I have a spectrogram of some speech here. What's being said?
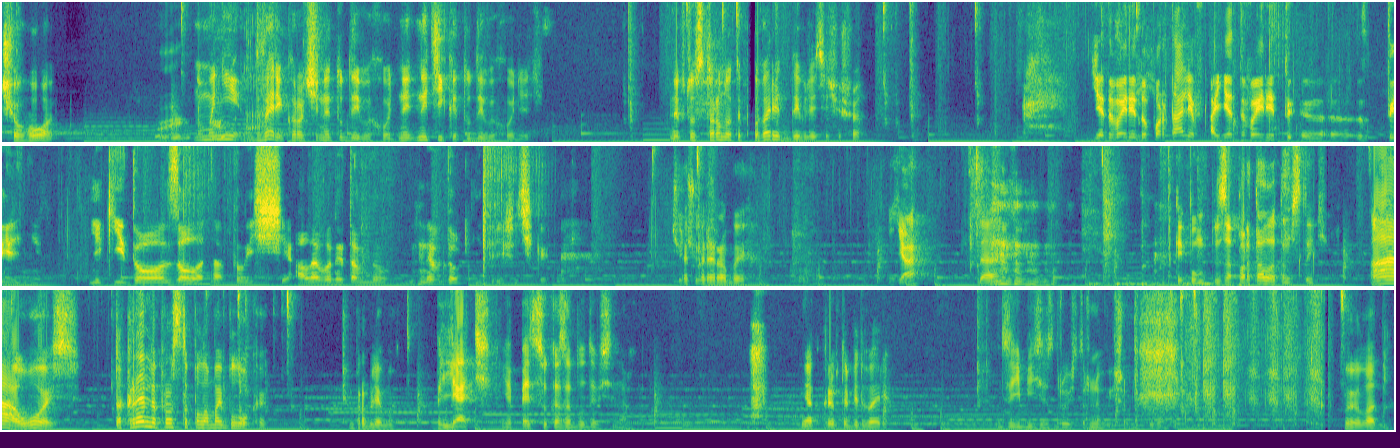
Чого? Ну мені двері, коротше, не туди виходять, не, не тільки туди виходять. Не в ту сторону ти по двері дивляться, чи що? Є двері до порталів, а є двері ти- е, е, тильні, які до золота ближче, але вони там, ну, невдобні трішечки. Так перероби. Я? Да. Типу, за портала там стить. А, ось. Так реально просто поламай блоки. В чим проблема? Блять, я опять, сука, заблудився нахуй. Я відкрив тобі двері. Заїбісь, я з другої сторони вийшов. нахуй. Ну і ладно.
